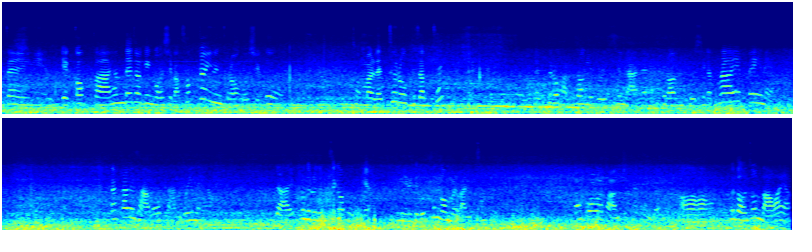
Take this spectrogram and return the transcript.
굉장히 옛것과 현대적인 것이 막 섞여 있는 그런 곳이고 정말 레트로 그 자체? 레트로 감성이 물씬 나는 그런 도시가 타이베이네요. 깜깜해서 아무것도 안 보이네요. 이제 아이폰으로 좀 찍어볼게요. 여기 이렇게 높은 건물 많죠? 껌껌해서 안 찍힐 건데. 어, 그래도 좀 나와요.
